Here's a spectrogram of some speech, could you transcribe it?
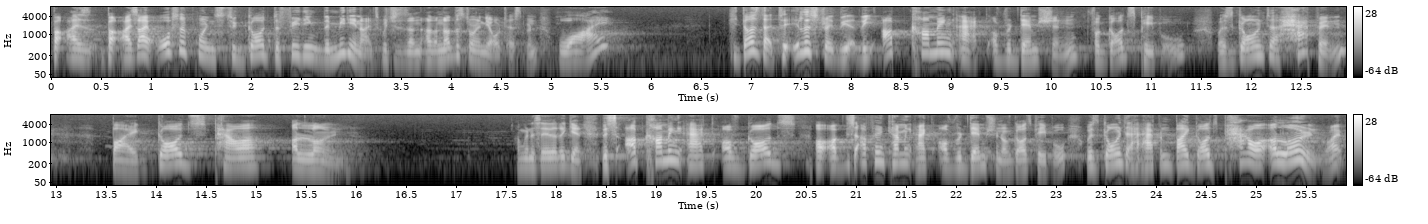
But, Isaiah also points to God defeating the Midianites, which is another story in the Old Testament. Why? He does that to illustrate the, the upcoming act of redemption for God's people was going to happen by God's power alone. I'm going to say that again. This upcoming act of God's, uh, of this upcoming act of redemption of God's people was going to happen by God's power alone, right?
